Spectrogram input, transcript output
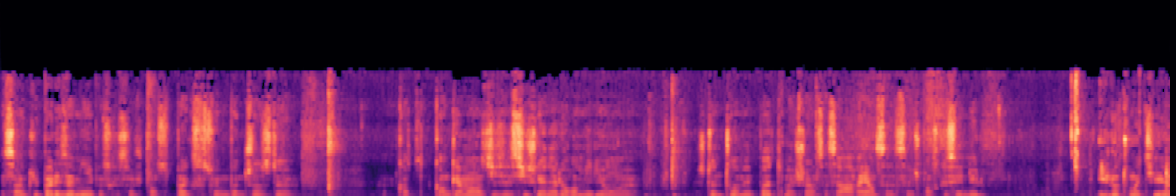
Ça inclut pas les amis parce que ça je pense pas que ce soit une bonne chose de quand quand gamin on se disait si je gagne à l'euro million, je donne tout à mes potes, machin, ça sert à rien ça. Je pense que c'est nul. Et l'autre moitié, euh,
